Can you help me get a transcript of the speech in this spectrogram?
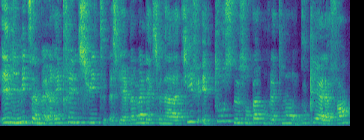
Et limite, ça mériterait une suite parce qu'il y a pas mal d'axes narratifs et tous ne sont pas complètement bouclés à la fin.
